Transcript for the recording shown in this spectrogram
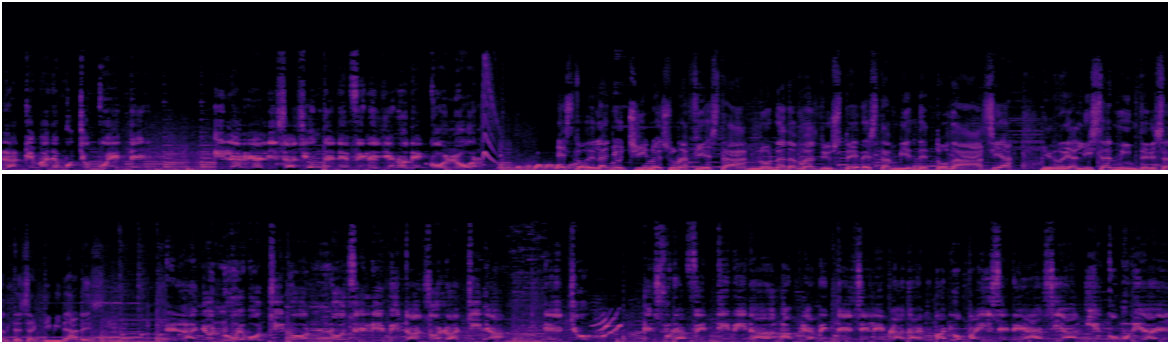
la quema de muchos cohetes y la realización de desfiles llenos de color. Esto del año chino es una fiesta no nada más de ustedes, también de toda Asia y realizan interesantes actividades. El año nuevo chino no se limita solo a China una festividad ampliamente celebrada en varios países de Asia y en comunidades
